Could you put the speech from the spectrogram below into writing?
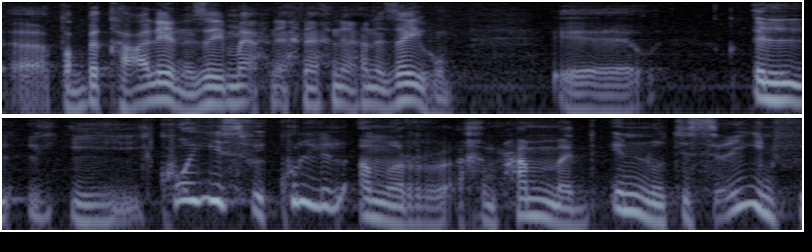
أطبقها علينا زي ما إحنا إحنا إحنا, إحنا زيهم. آه، الكويس في كل الأمر أخي محمد إنه 90%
